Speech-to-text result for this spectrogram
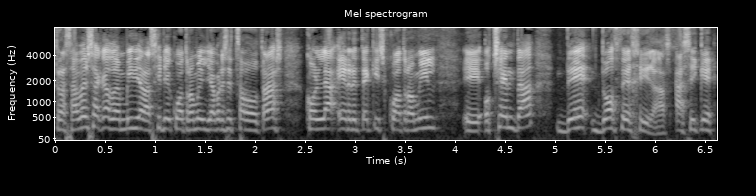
tras haber sacado Nvidia la serie 4000 y haberse echado atrás con la RTX 4080 de 12 GB. Así que,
